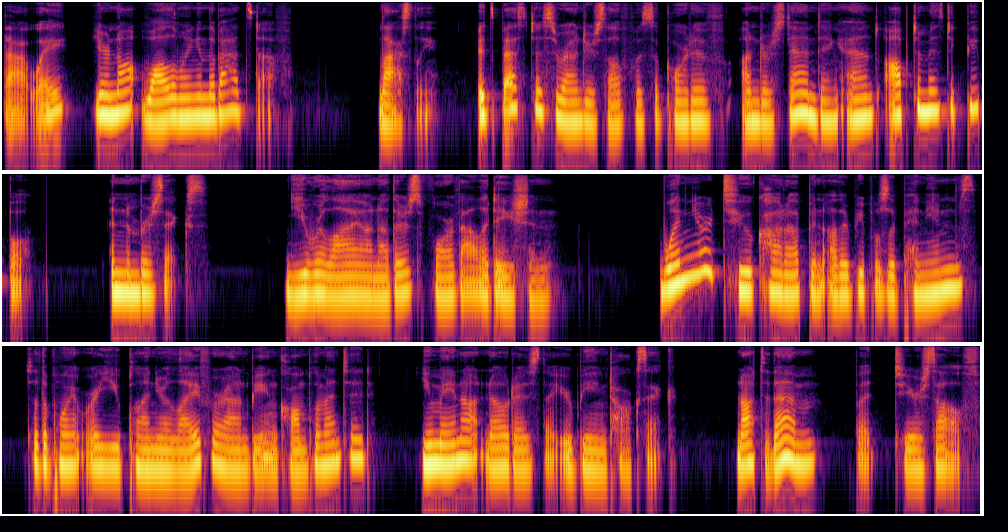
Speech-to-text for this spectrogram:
That way, you're not wallowing in the bad stuff. Lastly, it's best to surround yourself with supportive, understanding, and optimistic people. And number six, you rely on others for validation. When you're too caught up in other people's opinions to the point where you plan your life around being complimented, you may not notice that you're being toxic. Not to them, but to yourself.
